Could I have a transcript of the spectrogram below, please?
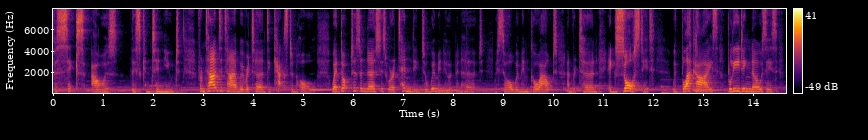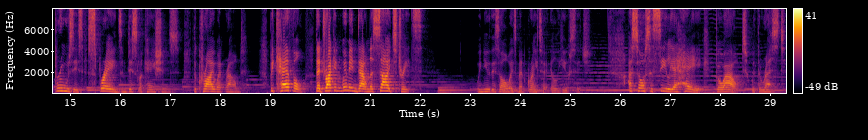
For six hours, this continued. From time to time, we returned to Caxton Hall, where doctors and nurses were attending to women who had been hurt. We saw women go out and return exhausted, with black eyes, bleeding noses, bruises, sprains, and dislocations. The cry went round Be careful! They're dragging women down the side streets! We knew this always meant greater ill usage. I saw Cecilia Haig go out with the rest.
